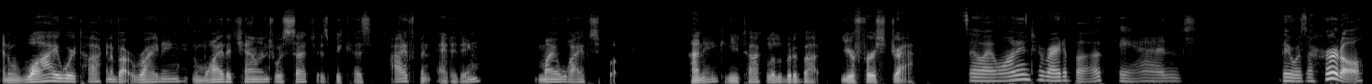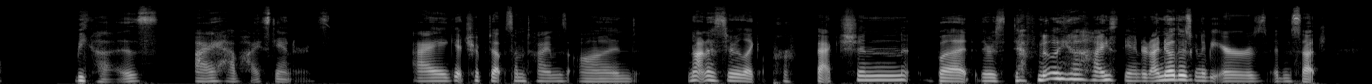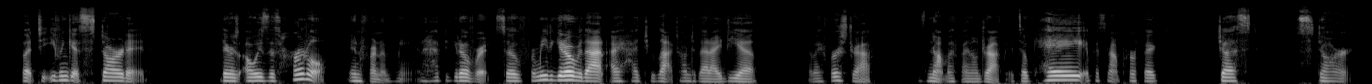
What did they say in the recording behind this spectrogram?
And why we're talking about writing and why the challenge was such is because I've been editing my wife's book. Honey, can you talk a little bit about your first draft? So I wanted to write a book, and there was a hurdle because I have high standards. I get tripped up sometimes on not necessarily like perfection, but there's definitely a high standard. I know there's going to be errors and such, but to even get started, there's always this hurdle in front of me, and I have to get over it. So for me to get over that, I had to latch onto that idea that my first draft is not my final draft. It's okay if it's not perfect, just start.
